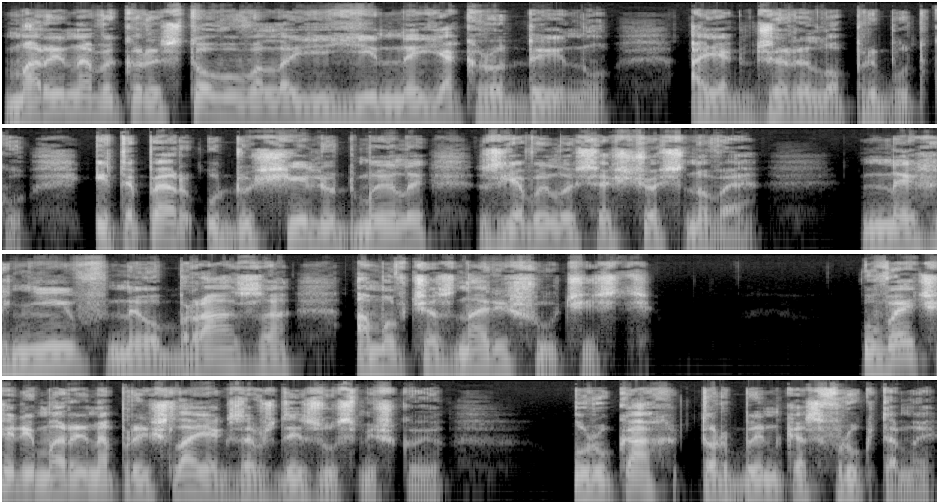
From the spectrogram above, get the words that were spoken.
Марина використовувала її не як родину, а як джерело прибутку. І тепер у душі Людмили з'явилося щось нове не гнів, не образа, а мовчазна рішучість. Увечері Марина прийшла, як завжди, з усмішкою. У руках торбинка з фруктами,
